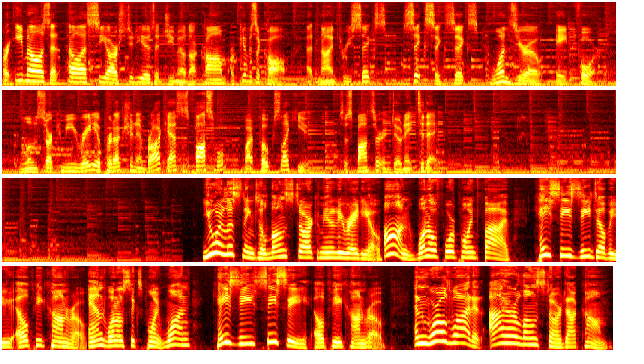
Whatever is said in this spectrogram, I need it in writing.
or email us at lscrstudios at gmail.com or give us a call at 936 666 1084. Lone Star Community Radio production and broadcast is possible by folks like you. So sponsor and donate today. You are listening to Lone Star Community Radio on 104.5 KCZW LP Conroe and 106.1 KZCC LP Conroe and worldwide at irlonestar.com.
